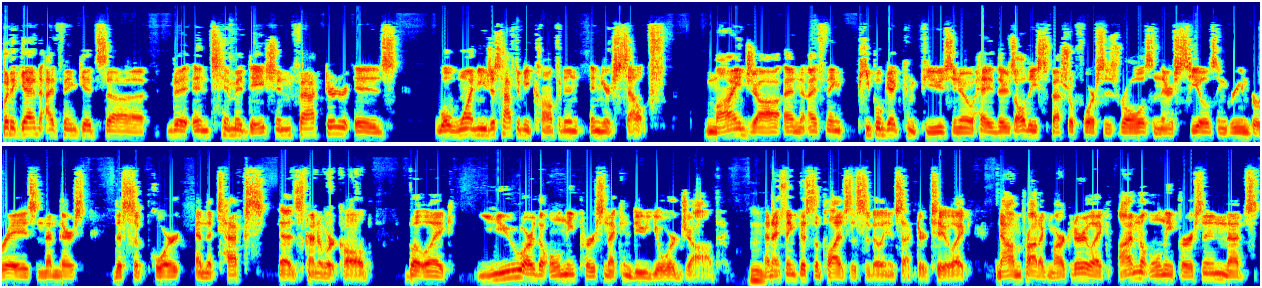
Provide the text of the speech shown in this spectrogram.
But again, I think it's uh the intimidation factor is well, one, you just have to be confident in yourself. My job, and I think people get confused, you know, hey, there's all these special forces roles and there's SEALs and Green Berets, and then there's the support and the techs, as kind of we're called. But like, you are the only person that can do your job. Mm. And I think this applies to the civilian sector too. Like, now I'm product marketer. Like, I'm the only person that's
